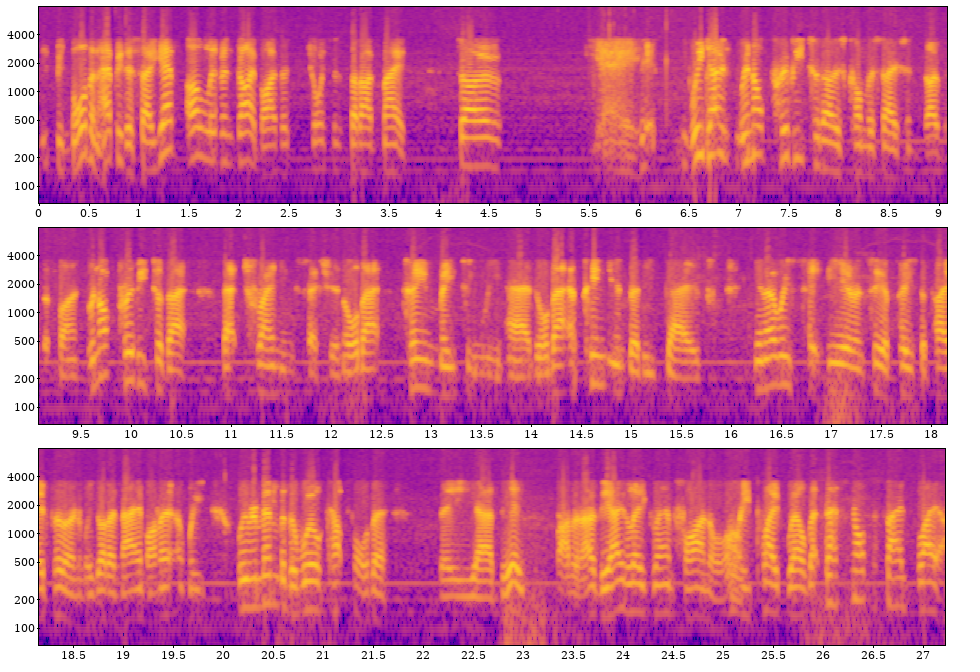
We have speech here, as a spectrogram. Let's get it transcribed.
he'd be more than happy to say, "Yep, I'll live and die by the choices that I've made." So yeah, we don't. We're not privy to those conversations over the phone. We're not privy to that that training session or that team meeting we had or that opinion that he gave. You know, we sit here and see a piece of paper and we got a name on it, and we, we remember the World Cup or the the uh, the I don't know the A League Grand Final. Oh, he played well. That that's not the same player.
